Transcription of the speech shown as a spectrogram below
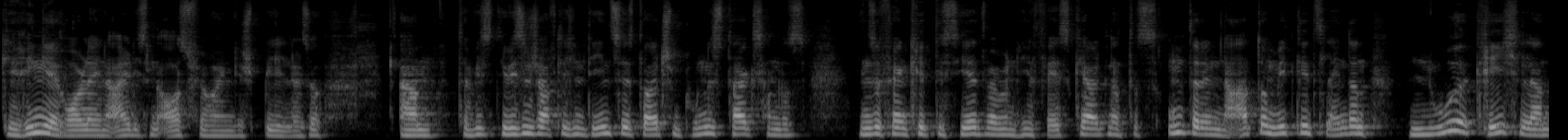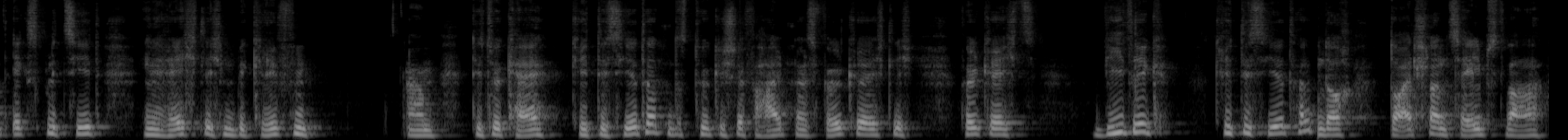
geringe Rolle in all diesen Ausführungen gespielt. Also ähm, die wissenschaftlichen Dienste des Deutschen Bundestags haben das insofern kritisiert, weil man hier festgehalten hat, dass unter den NATO-Mitgliedsländern nur Griechenland explizit in rechtlichen Begriffen die Türkei kritisiert hat und das türkische Verhalten als völkerrechtlich, völkerrechtswidrig kritisiert hat. Und auch Deutschland selbst war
